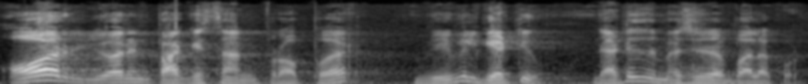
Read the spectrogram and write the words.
or you are in Pakistan proper, we will get you. That is the message of Balakot.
